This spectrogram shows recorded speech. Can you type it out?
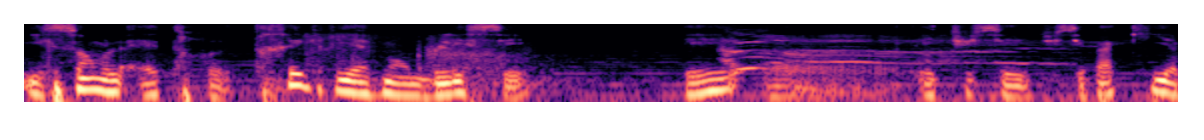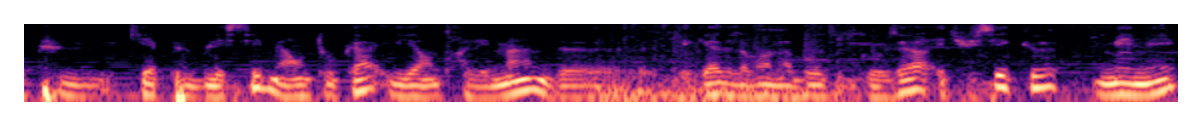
Il semble être très grièvement blessé. Et, euh, et tu sais, tu sais pas qui a pu, qui a pu le blesser, mais en tout cas, il est entre les mains de, des gars de la bande à Gozer. Et tu sais que Méné,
